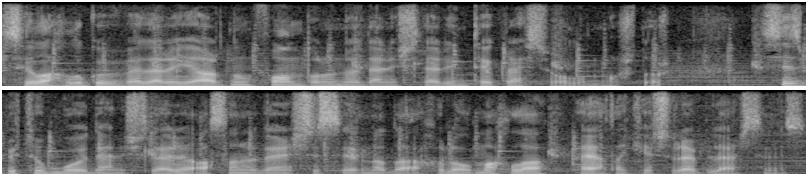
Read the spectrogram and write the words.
Silahlı Qüvvələrə Yardım Fondunun ödənişləri inteqrasiya olunmuşdur. Siz bütün bu ödənişləri asan ödəniş sisteminə daxil olmaqla həyata keçirə bilərsiniz.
